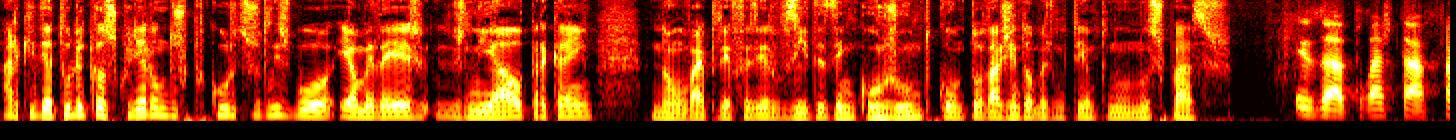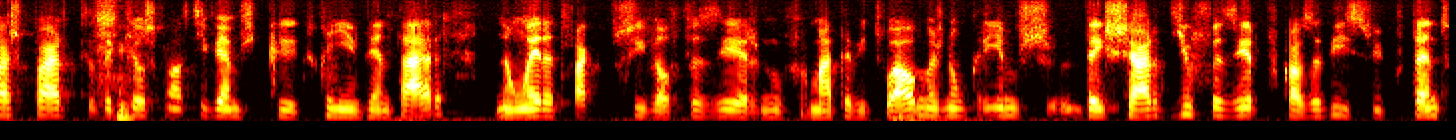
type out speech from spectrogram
a arquitetura que eles escolheram dos percursos de Lisboa. É uma ideia genial para quem não vai poder fazer visitas em conjunto com toda a gente ao mesmo tempo no, nos espaços. Exato, lá está, faz parte daqueles que nós tivemos que reinventar. Não era de facto possível fazer no formato habitual, mas não queríamos deixar de o fazer por causa disso. E, portanto,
